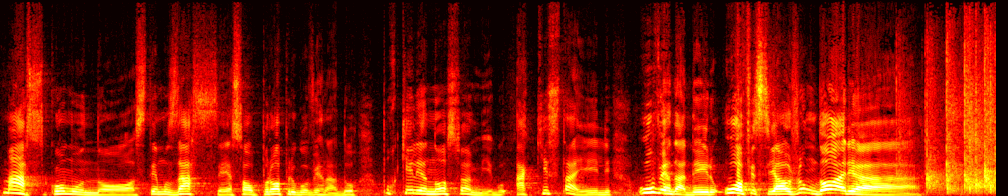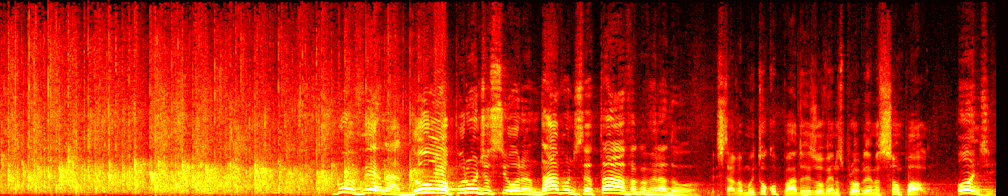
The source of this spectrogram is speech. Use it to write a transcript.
Mas, como nós temos acesso ao próprio governador, porque ele é nosso amigo, aqui está ele, o verdadeiro, o oficial João Dória! Governador, por onde o senhor andava? Onde você estava, governador? Estava muito ocupado resolvendo os problemas de São Paulo. Onde?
